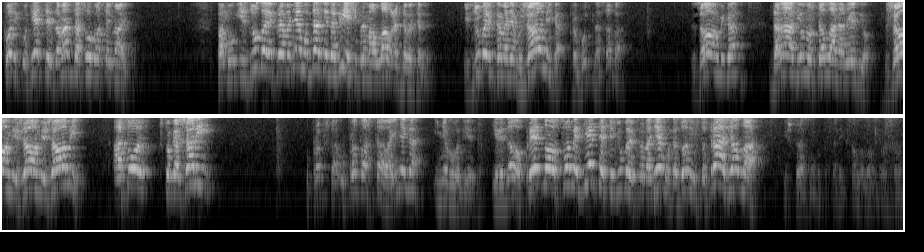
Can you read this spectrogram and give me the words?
Koliko djece zavanta svoga oca i majku? Pa mu iz ljubavi prema njemu dadne da griješi prema Allahu azza wa jalla. Iz ljubavi prema njemu. Žao mi ga. Probuti na saba. Žao mi ga da radi ono što je Allah naredio. Žao mi, žao mi, žao mi. A to što ga žali upropaštava i njega i njegovo dijete. Jer je dao predno svome djetete ljubavi prema njemu nad onim što traži Allah i što traži njegov poslanik. Sallallahu alaihi wa sallam.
